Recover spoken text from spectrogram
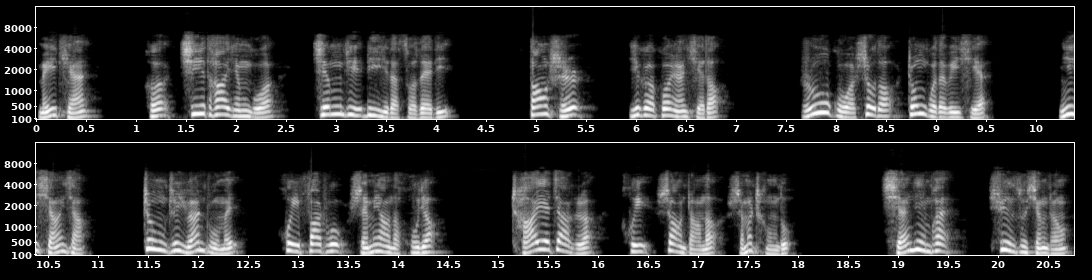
煤田和其他英国经济利益的所在地。当时一个官员写道：“如果受到中国的威胁，你想一想，种植园主们会发出什么样的呼叫？茶叶价格会上涨到什么程度？”前进派迅速形成。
